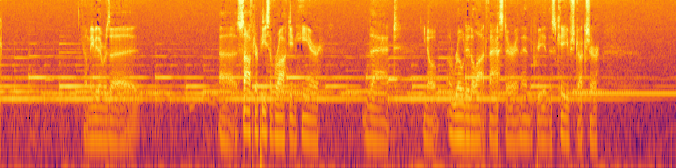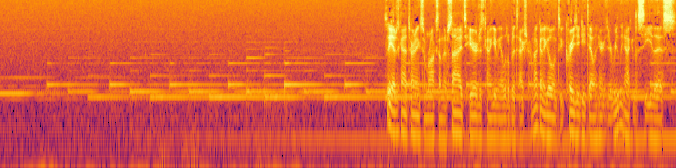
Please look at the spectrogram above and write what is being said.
you know maybe there was a a softer piece of rock in here that you know eroded a lot faster and then created this cave structure. So yeah, just kind of turning some rocks on their sides here, just kind of giving a little bit of texture. I'm not going to go into crazy detail in here because you're really not going to see this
